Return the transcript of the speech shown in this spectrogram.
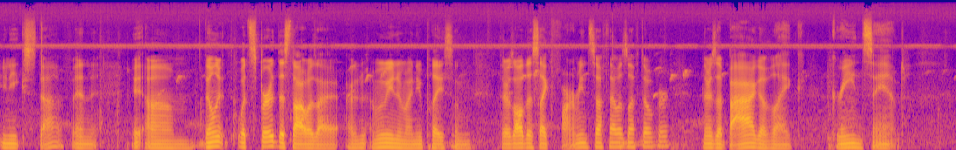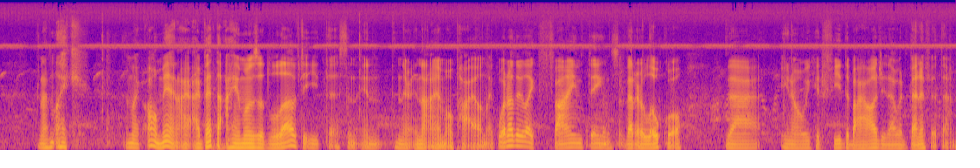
unique stuff. And it um the only what spurred this thought was I I'm I'm moving to my new place and there was all this like farming stuff that was left over. There's a bag of like green sand. And I'm like I'm like, oh man, I, I bet the IMOs would love to eat this in, in, in their in the IMO pile. And like what other like fine things that are local that, you know, we could feed the biology that would benefit them.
